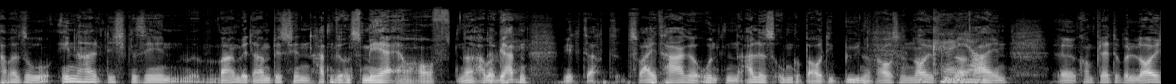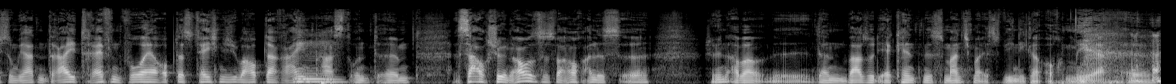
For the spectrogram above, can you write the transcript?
Aber so inhaltlich gesehen waren wir da ein bisschen, hatten wir uns mehr erhofft. Ne? Aber wir Okay. hatten, wie gesagt, zwei Tage unten alles umgebaut, die Bühne raus, eine neue Okay, Bühne ja. rein, äh, komplette Beleuchtung. Wir hatten drei Treffen vorher, ob das technisch überhaupt da reinpasst. Mhm. Und ähm, es sah auch schön aus, es war auch alles äh, schön, aber äh, dann war so die Erkenntnis, manchmal ist weniger auch mehr. äh,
